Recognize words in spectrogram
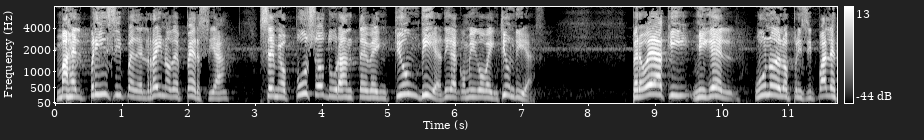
Mas el príncipe del reino de Persia se me opuso durante 21 días. Diga conmigo 21 días. Pero he aquí, Miguel, uno de los principales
